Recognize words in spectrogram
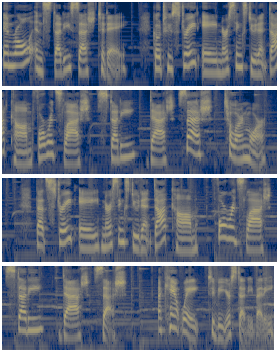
Enroll in Study Sesh today. Go to straightanursingstudent.com forward slash study dash sesh to learn more. That's straightanursingstudent.com forward slash study dash sesh. I can't wait to be your study buddy.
